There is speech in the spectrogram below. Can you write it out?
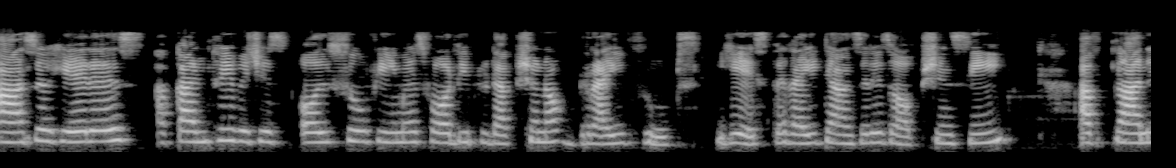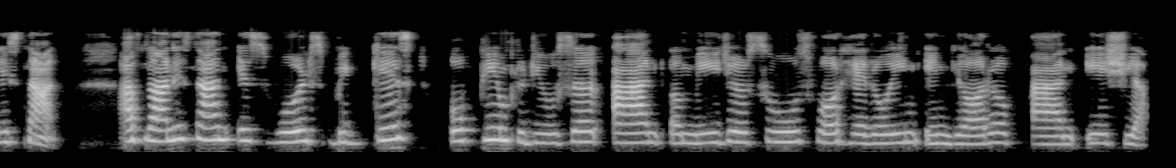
answer here is a country which is also famous for the production of dry fruits. Yes, the right answer is option C, Afghanistan. Afghanistan is world's biggest opium producer and a major source for heroin in Europe and Asia.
